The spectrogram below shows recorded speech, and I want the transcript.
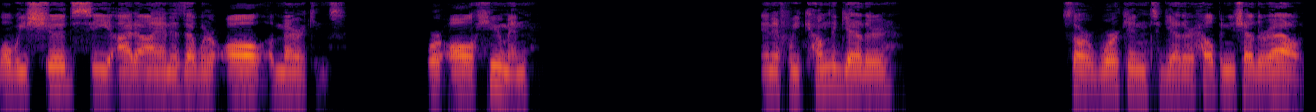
what we should see eye to eye on is that we're all Americans. We're all human. And if we come together, start working together, helping each other out,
